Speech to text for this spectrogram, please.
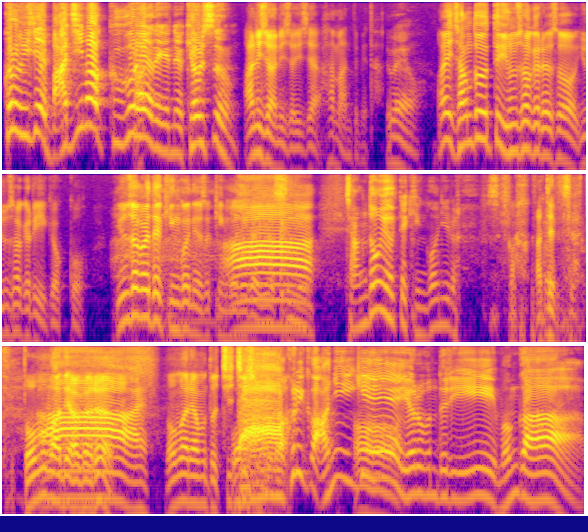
그럼 이제 마지막 그걸 아. 해야 되겠네요. 결승. 아니죠, 아니죠. 이제 하면 안 됩니다. 왜요? 아니 장동혁 때 윤석열에서 윤석열이 이겼고 윤석열 대 김건희에서 김건희가 아, 장동혁 때 김건희를 안 됩니다. 너무 많이 하면은 아, 너무 많이 하면 또 와, 지치십니다. 그러니까 아니 이게 어. 여러분들이 뭔가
